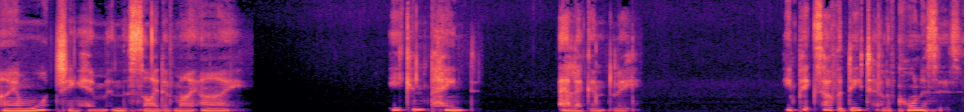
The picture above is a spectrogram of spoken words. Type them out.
I am watching him in the side of my eye. He can paint elegantly. He picks out the detail of cornices.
